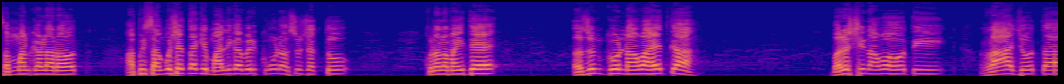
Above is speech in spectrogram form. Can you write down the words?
सन्मान करणार आहोत. आपण सांगू शकता की मालिकावीर कोण असू शकतो? कोणाला माहिती आहे? अजून कोण नावं आहेत का? बरीचशी नावं होती. राज होता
